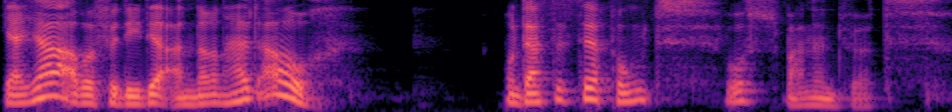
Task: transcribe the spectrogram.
Ja, ja, aber für die der anderen halt auch. Und das ist der Punkt, wo es spannend wird.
